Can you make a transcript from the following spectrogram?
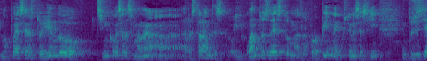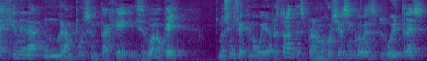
no puede ser, estoy yendo cinco veces a la semana a, restaurantes, ¿y cuánto es de esto? Más la propina y cuestiones así, entonces ya genera un gran porcentaje y dices, bueno, ok, no significa que no voy a ir a restaurantes, pero a lo mejor si vas cinco veces, pues voy a ir tres.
